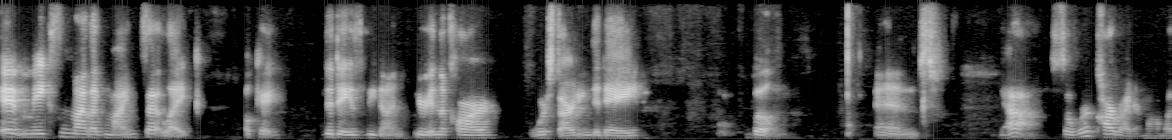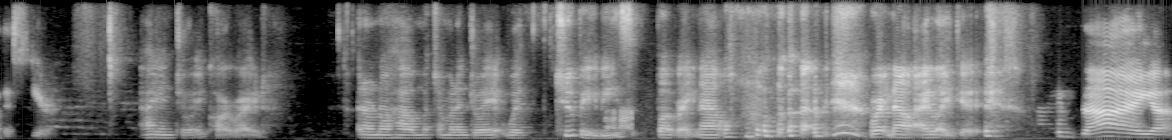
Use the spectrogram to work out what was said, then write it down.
it makes my like mindset like, okay, the day has begun. You're in the car. We're starting the day. Boom, and yeah, so we're car rider mama this year. I enjoy a car ride. I don't know how much I'm gonna enjoy it with two babies, but right now, right now I like it. I die.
